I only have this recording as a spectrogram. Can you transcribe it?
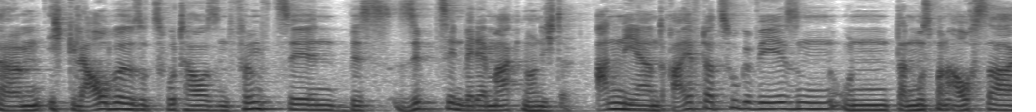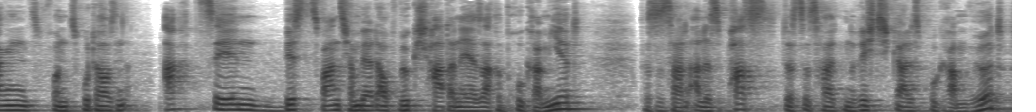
Ähm, ich glaube, so 2015 bis 2017 wäre der Markt noch nicht annähernd reif dazu gewesen. Und dann muss man auch sagen, von 2018 bis 2020 haben wir halt auch wirklich hart an der Sache programmiert, dass es halt alles passt, dass das halt ein richtig geiles Programm wird.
